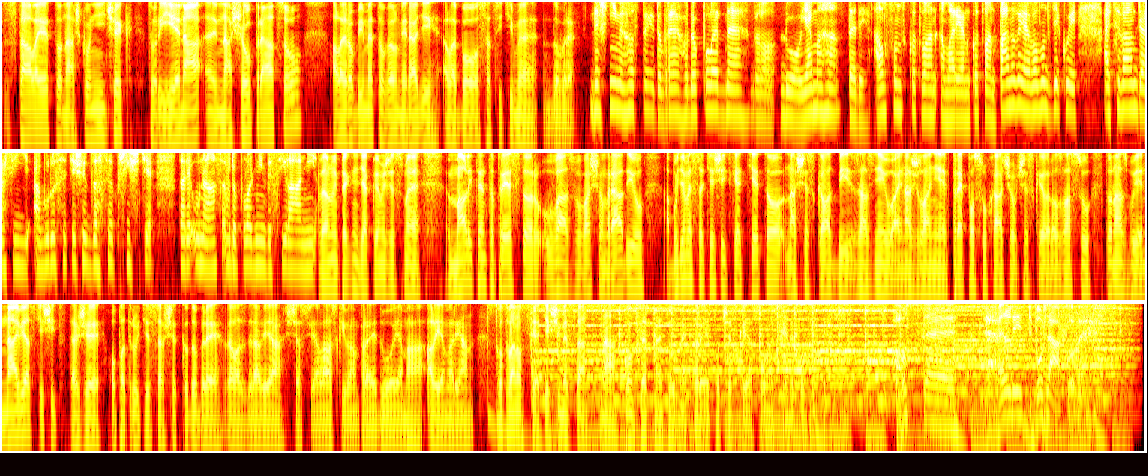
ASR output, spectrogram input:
stále je to náš koníček, ktorý je na, našou prácou, ale robíme to veľmi radi, lebo sa cítime dobre. Dnešními hosty dobrého dopoledne bylo duo Yamaha, tedy Alfons Kotvan a Marian Kotvan. Pánové, já vám moc děkuji, ať se vám daří a budu se těšit zase příště tady u nás v dopoledním vysílání. Veľmi pekne ďakujem, že sme mali tento priestor u vás vo vašom rádiu a budeme sa tešiť, keď tieto naše skladby zaznejú aj na želanie pre poslucháčov Českého rozhlasu. To nás bude najviac tešiť, takže opatrujte sa, všetko dobré, veľa zdravia, šťastia lásky vám praje duo Yamaha Alia Marian Kotvanovci a tešíme sa na koncertné turné, ktoré je po Českej a Slovenskej republike. Hosté Hely Dvořákové.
